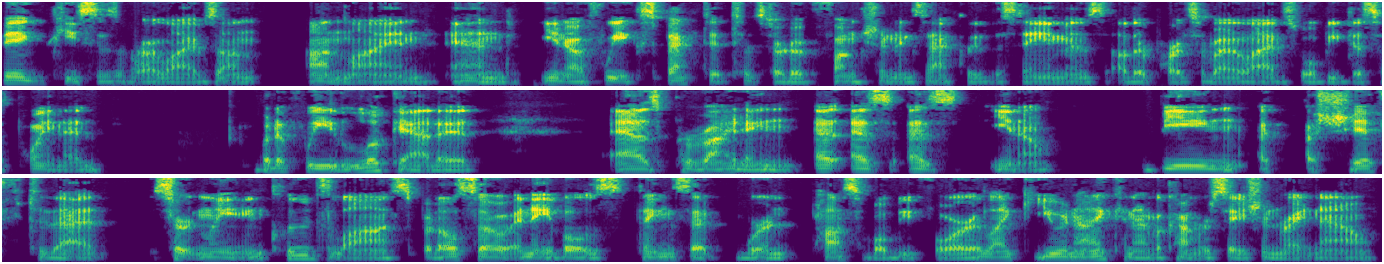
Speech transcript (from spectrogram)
big pieces of our lives on online, and you know if we expect it to sort of function exactly the same as other parts of our lives, we'll be disappointed. But if we look at it as providing as as you know being a, a shift that certainly includes loss, but also enables things that weren't possible before. Like you and I can have a conversation right now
